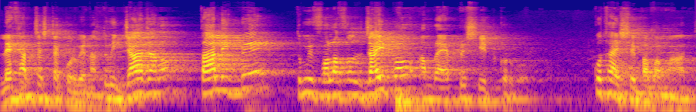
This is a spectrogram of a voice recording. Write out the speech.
লেখার চেষ্টা করবে না। তুমি যা জানো তা লিখবে, তুমি ফলাফল যাই পাও আমরা অ্যাপ্রিসিয়েট করব। কোথায় সে বাবা মা আজ?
